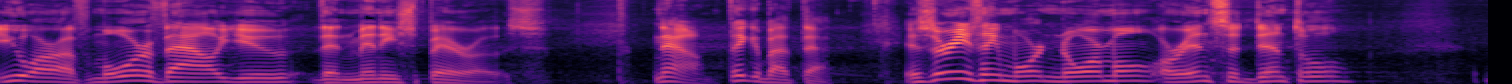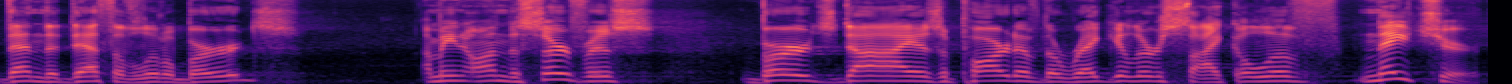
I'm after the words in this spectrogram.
you are of more value than many sparrows. Now, think about that. Is there anything more normal or incidental than the death of little birds? I mean, on the surface, birds die as a part of the regular cycle of nature.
